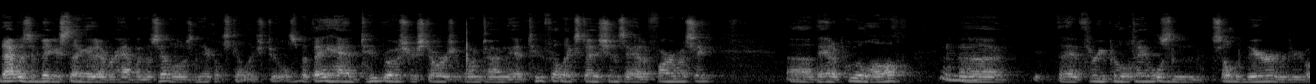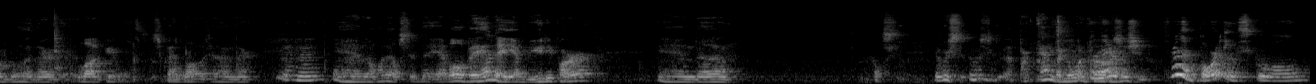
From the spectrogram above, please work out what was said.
that was the biggest thing that ever happened to Simla was Nichols Tillage Tools. But they had two grocery stores at one time. They had two filling stations. They had a pharmacy. Uh, they had a pool hall. Uh, they had three pool tables and sold beer, and people would go in there. A lot of people spent a lot of time there. Mm-hmm. And what else did they have? Oh, they had a, a beauty parlor, and uh, what else? It was it was a, kind of a going Well, there- proposition. For the boarding school,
